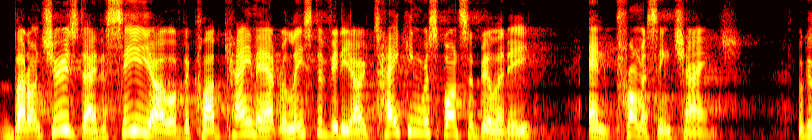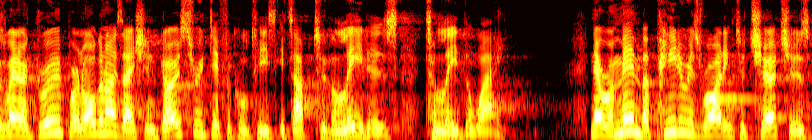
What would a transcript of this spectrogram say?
But on Tuesday, the CEO of the club came out, released a video taking responsibility and promising change. Because when a group or an organization goes through difficulties, it's up to the leaders to lead the way. Now remember, Peter is writing to churches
